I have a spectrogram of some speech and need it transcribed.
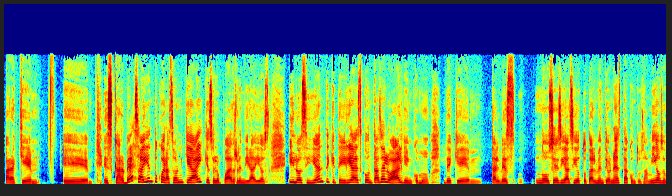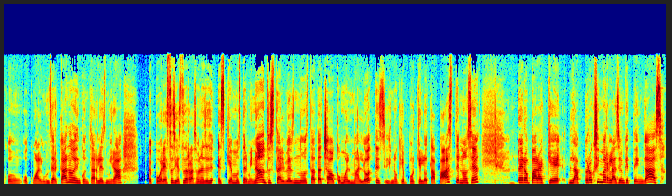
para que eh, escarbes ahí en tu corazón que hay que se lo puedas rendir a Dios. Y lo siguiente que te diría es contáselo a alguien como de que mm, tal vez no sé si has sido totalmente honesta con tus amigos o con, o con algún cercano en contarles, mira, por estas y estas razones es, que hemos terminado. Entonces tal vez no está tachado como el malote, sino que porque lo tapaste, no sé. Pero para que la próxima relación que tengas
